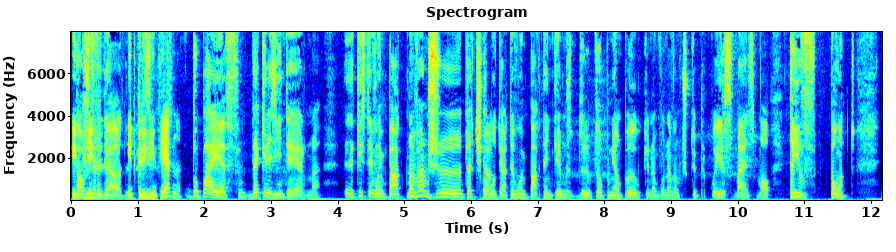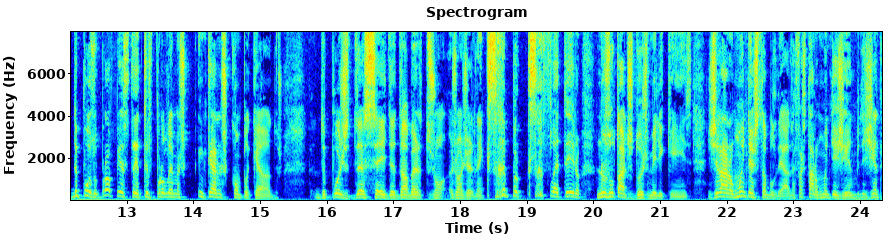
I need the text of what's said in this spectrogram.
e da austeridade. E de crise interna? Do PAEF, da crise interna, eh, que isso teve um impacto. Não vamos uh, descamotear, claro. teve um impacto em termos de, de opinião pública, não, não vamos discutir porquê, se bem, se mal. Teve. Ponto. Depois, o próprio PSD teve problemas internos complicados depois da saída de Alberto João, João Jardim, que se, que se refletiram nos resultados de 2015, geraram muita instabilidade, afastaram muita gente, muita gente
